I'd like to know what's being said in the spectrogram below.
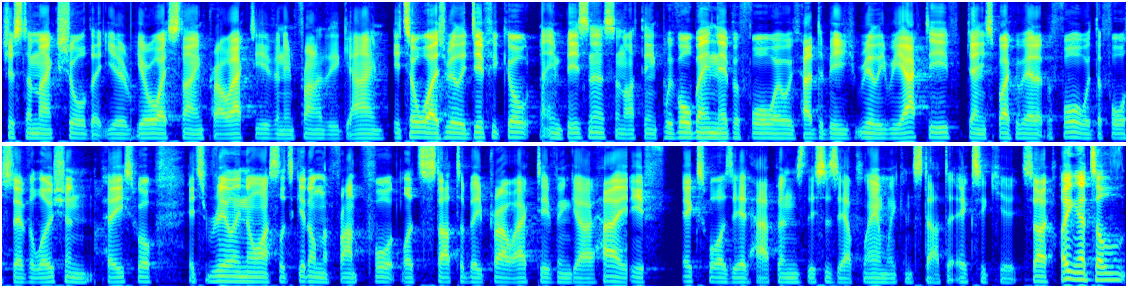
just to make sure that you're, you're always staying proactive and in front of the game. It's always really difficult in business. And I think we've all been there before where we've had to be really reactive. Daniel spoke about it before with the forced evolution piece. Well, it's really nice. Let's get on the front foot let's start to be proactive and go, hey, if XYZ happens, this is our plan we can start to execute. So I think that's a,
